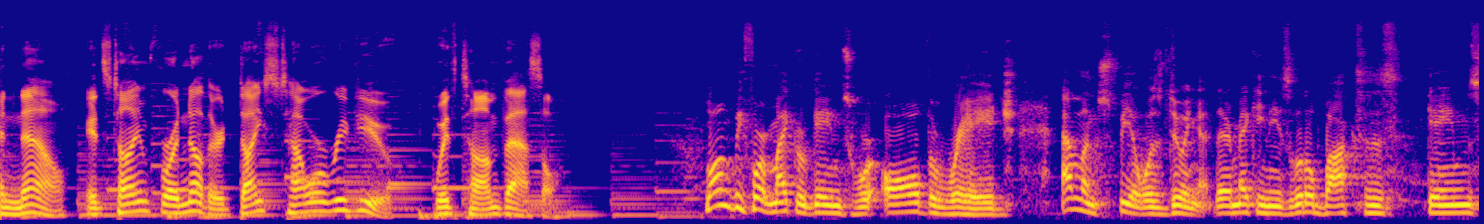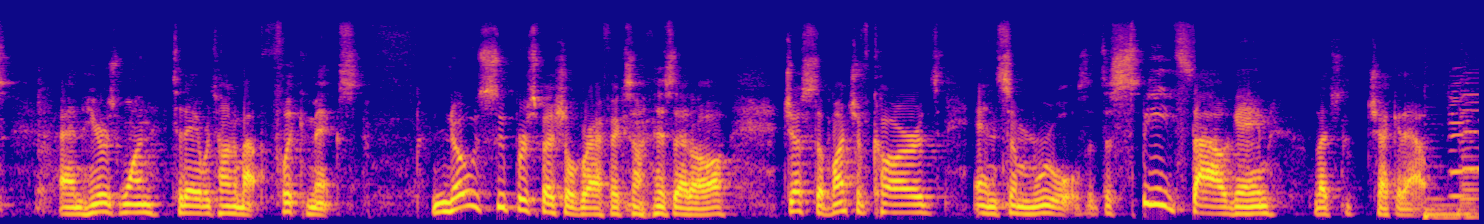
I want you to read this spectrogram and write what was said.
And now it's time for another Dice Tower review with Tom Vasel. Long before micro games were all the rage, Adlung Spiel was doing it. They're making these little boxes games, and here's one today. We're talking about Flick Mix. No super special graphics on this at all, just a bunch of cards and some rules. It's a speed style game. Let's check it out.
